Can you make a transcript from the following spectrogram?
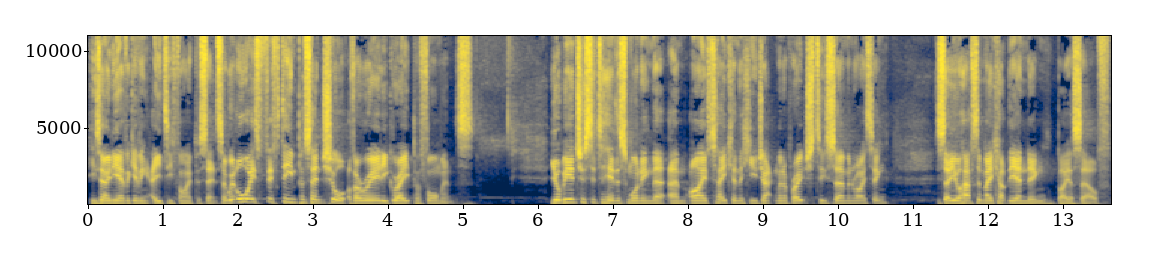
he's only ever giving 85%. So we're always 15% short of a really great performance. You'll be interested to hear this morning that um, I've taken the Hugh Jackman approach to sermon writing. So you'll have to make up the ending by yourself.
